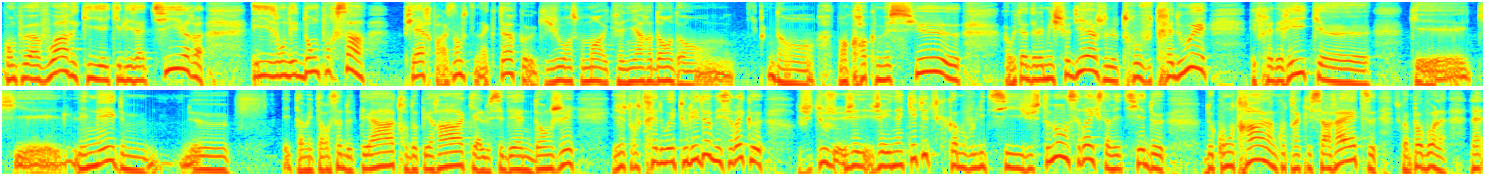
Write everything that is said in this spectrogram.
qu'on peut avoir et qui les attire. Et ils ont des dons pour ça. Pierre, par exemple, c'est un acteur qui joue en ce moment avec Fanny Ardant dans dans, Croque Monsieur, euh, à hauteur de la Michaudière, je le trouve très doué. Et Frédéric, euh, qui est, l'aîné est un metteur en scène de théâtre, d'opéra, qui a le CDN d'Angers. Et je le trouve très doué tous les deux. Mais c'est vrai que j'ai une inquiétude, parce que comme vous le dites si justement, c'est vrai que c'est un métier de, de contrat, un contrat qui s'arrête. C'est comme pas bon, la,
